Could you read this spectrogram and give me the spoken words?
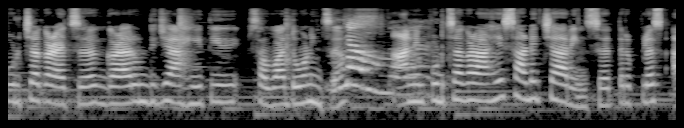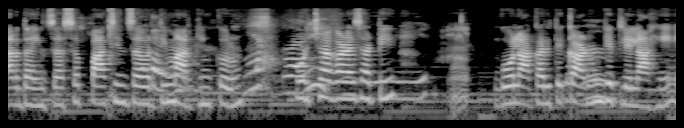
पुढच्या गळ्याचं गळारुंदी जी आहे ती सव्वा दोन इंच आणि पुढचा गळा आहे साडेचार इंच. तर प्लस अर्धा इंच असं पाच इंचावरती मार्किंग करून पुढच्या गळ्यासाठी गोल आकार इथे काढून घेतलेला आहे.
